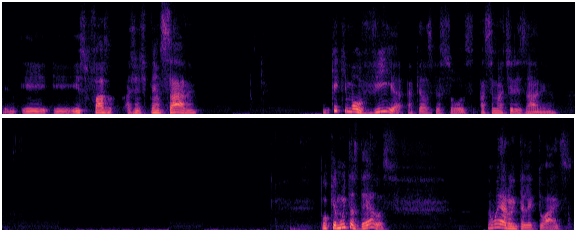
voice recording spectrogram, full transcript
e, e, isso faz a gente pensar, né? O que que movia aquelas pessoas a se martirizarem, né? Porque muitas delas não eram intelectuais.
